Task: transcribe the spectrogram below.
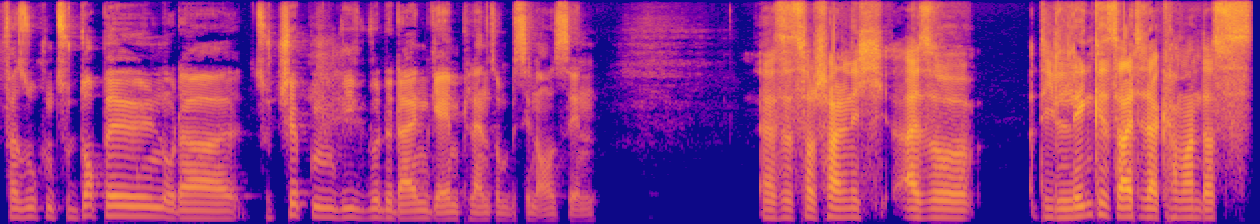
versuchen zu doppeln oder zu chippen? Wie würde dein Gameplan so ein bisschen aussehen? Es ist wahrscheinlich, also die linke Seite, da kann man das,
